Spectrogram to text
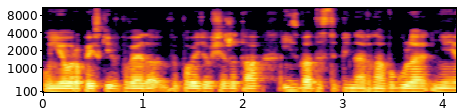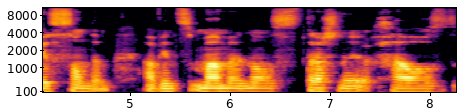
Unii Europejskiej wypowiedział się, że ta izba dyscyplinarna w ogóle nie jest sądem. A więc mamy no, straszny chaos,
